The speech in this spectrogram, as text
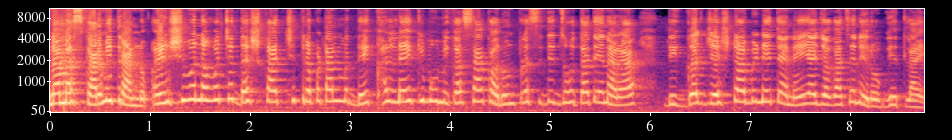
नमस्कार मित्रांनो ऐंशी व नव्वदच्या दशकात चित्रपटांमध्ये खलनायकी भूमिका साकारून प्रसिद्धीत झोतात येणाऱ्या दिग्गज ज्येष्ठ अभिनेत्याने या जगाचा निरोप घेतलाय.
